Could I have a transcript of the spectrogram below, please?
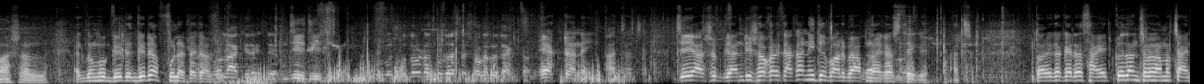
মাশাআল্লাহ। একদম গেট গেট আপ ফুল একটা গাভী। জি জি জি। সতেরোটা চলে আসছে সকালে একটা একটা নেই। আচ্ছা আচ্ছা। যে আসুক গ্যারান্টি সহকারে কাকা নিতে পারবে আপনার কাছ থেকে। আচ্ছা। তবে কাকা এটা সাইড করে দেন চলেন আমরা চার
